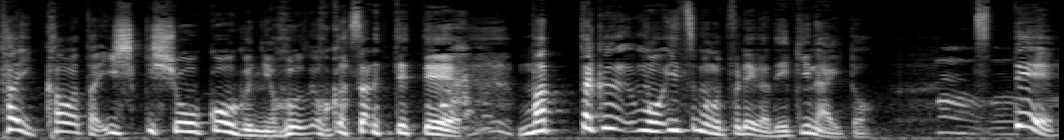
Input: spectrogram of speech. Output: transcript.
対川田意識症候群に 侵されてて、全くもういつものプレーができないと。つって、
